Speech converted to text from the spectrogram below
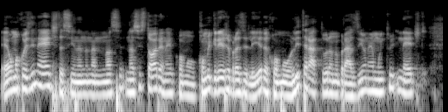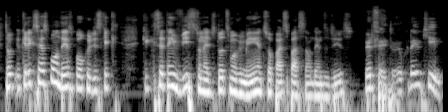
é uma coisa inédita, assim, na, na, nossa, nossa história, né? Como, como igreja brasileira, como literatura no Brasil, né? Muito inédito. Então, eu queria que você respondesse um pouco disso. O que, que, que você tem visto, né? De todos os movimentos, sua participação dentro disso? Perfeito. Eu creio que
